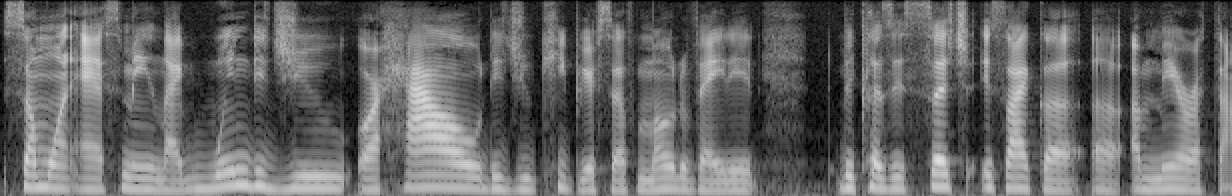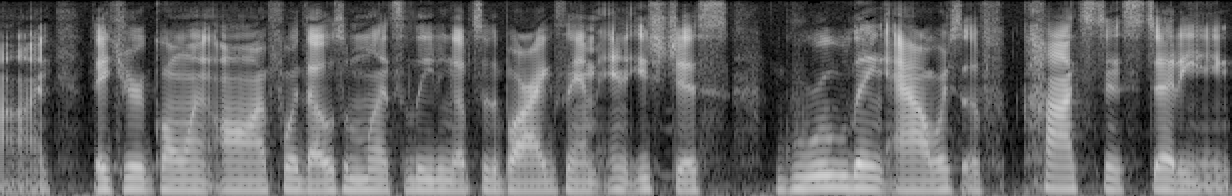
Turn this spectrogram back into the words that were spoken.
someone asked me like when did you or how did you keep yourself motivated? Because it's such it's like a, a, a, marathon that you're going on for those months leading up to the bar exam and it's just grueling hours of constant studying.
